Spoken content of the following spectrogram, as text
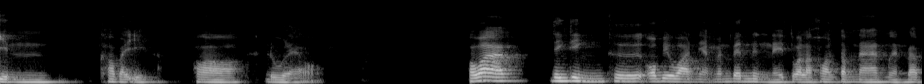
อินเข้าไปอีก พอดูแล้ว เพราะว่าจริง ๆ คือ Obi-Wan เนี่ยมันเป็นหนึ่งในตัวละครตำนานเหมือนแบบ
